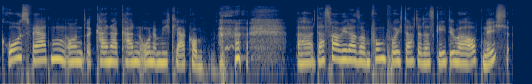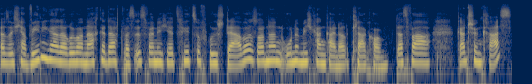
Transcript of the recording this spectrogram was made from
groß werden und keiner kann ohne mich klarkommen. Äh, das war wieder so ein Punkt, wo ich dachte, das geht überhaupt nicht. Also ich habe weniger darüber nachgedacht, was ist, wenn ich jetzt viel zu früh sterbe, sondern ohne mich kann keiner klarkommen. Das war ganz schön krass.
